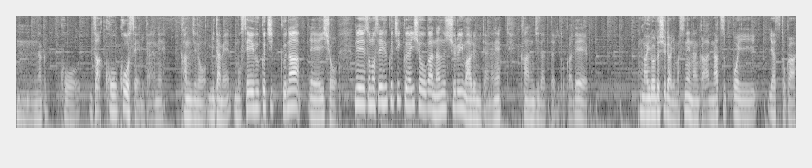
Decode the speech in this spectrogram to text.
うん、なんかこう、ザ高校生みたいなね、感じの見た目、もう制服チックな、えー、衣装。で、その制服チックな衣装が何種類もあるみたいなね、感じだったりとかで、まあいろいろ種類ありますね。なんか夏っぽいやつとか、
